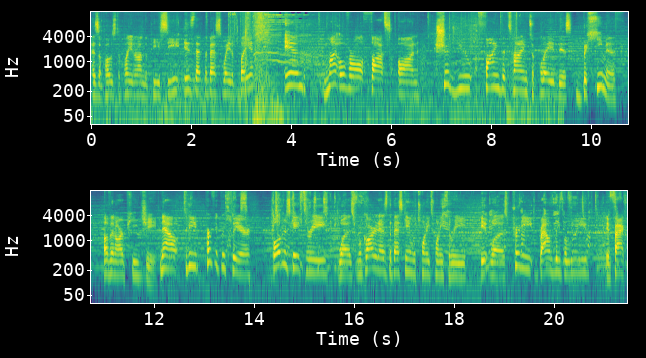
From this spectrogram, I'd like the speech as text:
as opposed to playing it on the PC. Is that the best way to play it? And my overall thoughts on should you find the time to play this behemoth of an RPG. Now, to be perfectly clear, Baldur's Gate 3 was regarded as the best game of 2023. It was pretty roundly believed. In fact,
